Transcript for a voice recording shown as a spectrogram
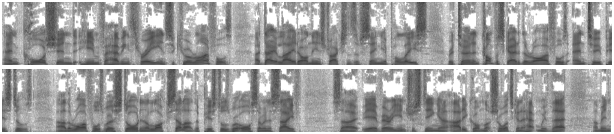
and cautioned him for having three insecure rifles. A day later, on the instructions of senior police, returned and confiscated the rifles and two pistols. Uh, the rifles were stored in a locked cellar. The pistols were also in a safe. So, yeah, very interesting uh, article. I'm not sure what's going to happen with that. I mean,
